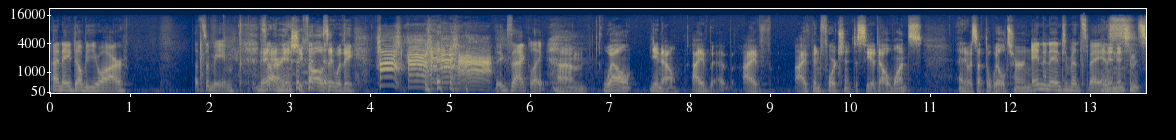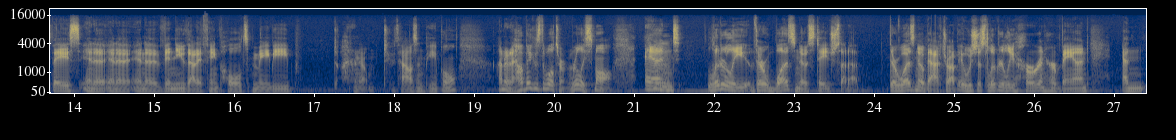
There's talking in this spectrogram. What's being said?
N A W R. That's a meme. And- Sorry. And then she follows it with a ha ha ha ha. exactly. Well, you know, I've I've I've been fortunate to see Adele once, and it was at the Wiltern in an intimate space. in an intimate space in a in a in a venue that I think holds maybe I don't know two thousand people. I don't know how big is the Wiltern? Really small, and Hmm. literally there was no stage setup. There was no backdrop. It was just literally her and her band, and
